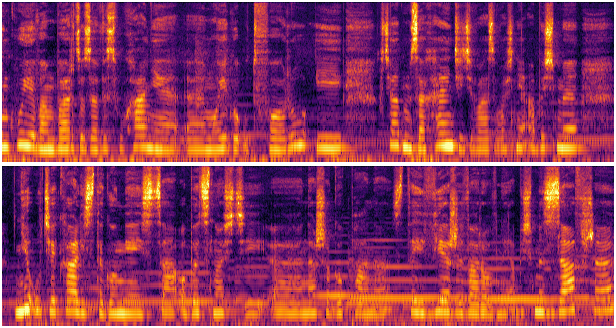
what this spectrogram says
Dziękuję Wam bardzo za wysłuchanie e, mojego utworu i chciałabym zachęcić Was właśnie, abyśmy nie uciekali z tego miejsca obecności e, naszego Pana, z tej wieży warownej, abyśmy zawsze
